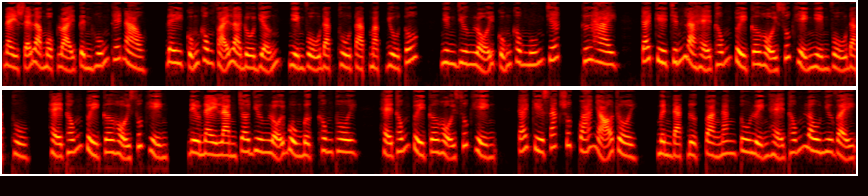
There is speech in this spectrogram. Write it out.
này sẽ là một loại tình huống thế nào, đây cũng không phải là đùa giỡn, nhiệm vụ đặc thù tạp mặc dù tốt, nhưng dương lỗi cũng không muốn chết. Thứ hai, cái kia chính là hệ thống tùy cơ hội xuất hiện nhiệm vụ đặc thù, hệ thống tùy cơ hội xuất hiện, điều này làm cho dương lỗi buồn bực không thôi, hệ thống tùy cơ hội xuất hiện, cái kia xác suất quá nhỏ rồi, mình đạt được toàn năng tu luyện hệ thống lâu như vậy,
